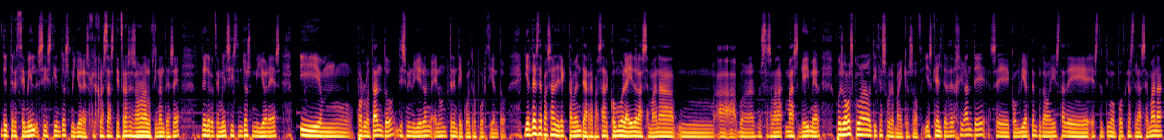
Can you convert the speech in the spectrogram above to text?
de 13.600 millones, que con estas cifras son alucinantes, ¿eh? De 13.600 millones y mm, por lo tanto disminuyeron en un 34%. Y antes de pasar directamente a repasar cómo le ha ido la semana, mm, bueno, nuestra semana más gamer, pues vamos con una noticia sobre Microsoft. Y es que el tercer gigante se convierte en protagonista de este último podcast de la semana.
